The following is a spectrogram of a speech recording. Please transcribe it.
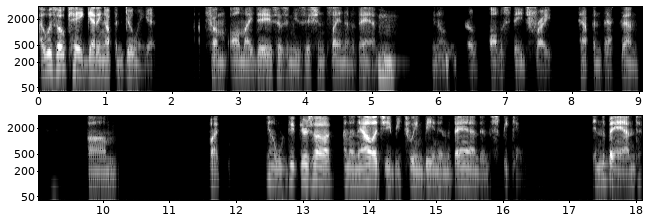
I was okay getting up and doing it from all my days as a musician playing in a band. Mm-hmm. You know, so all the stage fright happened back then. Um, but you know, th- there's a an analogy between being in the band and speaking. In the band,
